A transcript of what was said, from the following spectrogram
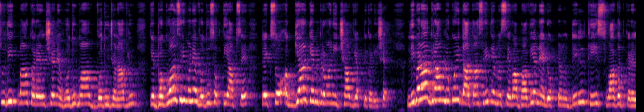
સુધીમાં કરેલ છે અને વધુમાં વધુ જણાવ્યું કે ભગવાન શ્રી મને વધુ શક્તિ આપશે તો એકસો અગિયાર કેમ્પ કરવાની ઈચ્છા વ્યક્ત કરી છે. લીબાડા ગ્રામ લોકોએ દાતાશ્રી તેમજ સેવાભાવી અને ડૉક્ટરનું દિલથી સ્વાગત કરેલ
